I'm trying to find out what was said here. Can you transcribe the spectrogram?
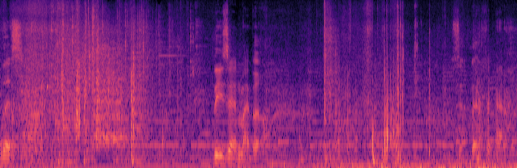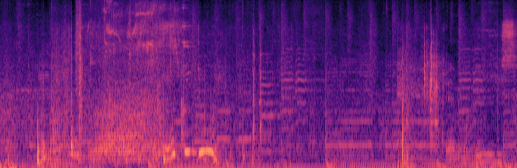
For. Well, this. These and my bow. Use that there for now. What are you doing? Get me these.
